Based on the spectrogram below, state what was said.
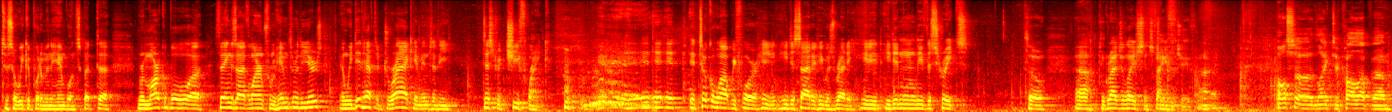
to, so we could put him in the ambulance. But uh, remarkable uh, things I've learned from him through the years, and we did have to drag him into the district chief rank. it, it, it, it, took a while before he, he decided he was ready. He, he didn't want to leave the streets. So, uh, congratulations, Thank Chief. you, Chief. Also, I'd like to call up um,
